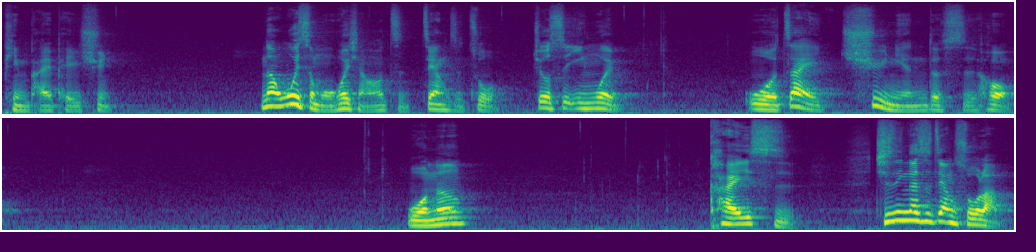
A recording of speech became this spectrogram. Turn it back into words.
品牌培训，那为什么我会想要只这样子做？就是因为我在去年的时候，我呢开始，其实应该是这样说啦。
